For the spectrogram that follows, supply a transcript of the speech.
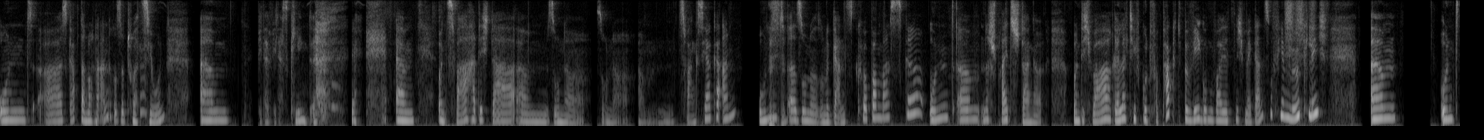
Und äh, es gab dann noch eine andere Situation. Ähm, wieder, wie das klingt. ähm, und zwar hatte ich da ähm, so eine, so eine ähm, Zwangsjacke an. Und mhm. äh, so, eine, so eine Ganzkörpermaske und ähm, eine Spreizstange. Und ich war relativ gut verpackt. Bewegung war jetzt nicht mehr ganz so viel möglich. Ähm, und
